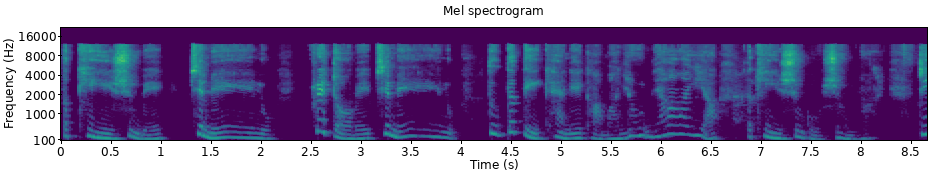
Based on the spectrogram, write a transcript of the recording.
သခင်ယေရှုပဲဖြစ်မယ်လို့ ခရစ်တော်ပဲဖြစ်မယ်လို့သူတက်တည်ခံတဲ့အခါမှာလူအများကြီးဟာသခင်ယေရှုကိုယုံလာတယ်ဒီ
